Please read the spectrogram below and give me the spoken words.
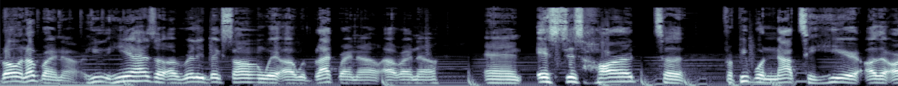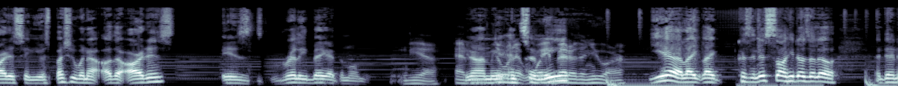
blowing up right now. He he has a, a really big song with uh with 6LACK right now out right now, and it's just hard to for people not to hear other artists in you, especially when that other artist is really big at the moment. Yeah, and know what I mean? doing And it way me- better than you are. Yeah, like like because in this song he does a little and then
